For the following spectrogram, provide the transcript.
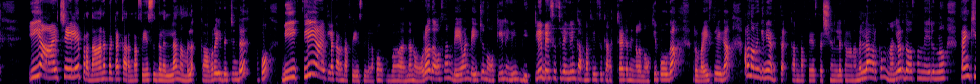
ഈ ആഴ്ചയിലെ പ്രധാനപ്പെട്ട കറണ്ട് അഫയേഴ്സുകളെല്ലാം നമ്മൾ കവർ ചെയ്തിട്ടുണ്ട്. അപ്പോൾ വീക്ക്ലി ആയിട്ടുള്ള കറണ്ട് അഫയേഴ്സുകൾ അപ്പോൾ എന്താണ് ഓരോ ദിവസം ഡേ വൺ ഡേ ടു നോക്കിയില്ലെങ്കിലും വീക്ക്ലി ബേസിസിലെങ്കിലും കറണ്ട് അഫയേഴ്സ് കറക്റ്റായിട്ട് നിങ്ങൾ നോക്കി പോവുക റിവൈസ് ചെയ്യുക. അപ്പോൾ നമുക്കിനി അടുത്ത കറണ്ട് അഫയേഴ്സ് സെഷനിൽ കാണാം. എല്ലാവർക്കും നല്ലൊരു ദിവസം നേരുന്നു. താങ്ക്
